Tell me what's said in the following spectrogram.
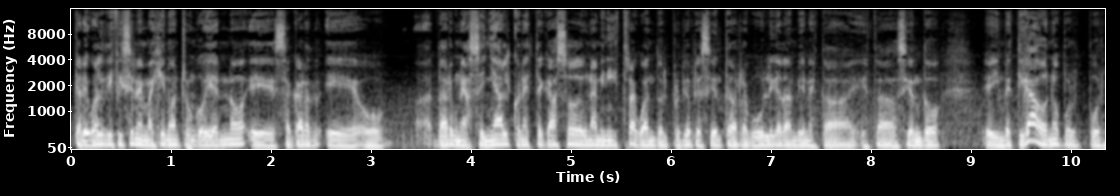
Claro, igual es difícil, me imagino, entre un gobierno eh, sacar eh, o dar una señal con este caso de una ministra cuando el propio presidente de la República también está, está siendo eh, investigado ¿no? por, por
